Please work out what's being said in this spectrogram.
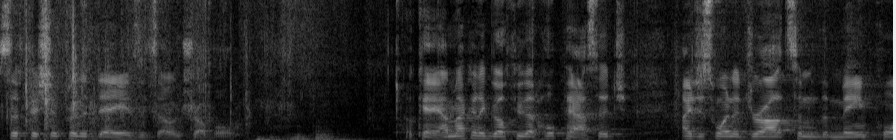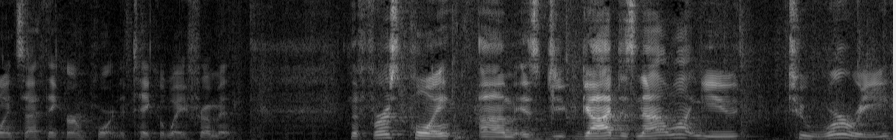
Sufficient for the day is its own trouble. Okay, I'm not going to go through that whole passage. I just want to draw out some of the main points I think are important to take away from it. The first point um, is God does not want you to worry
